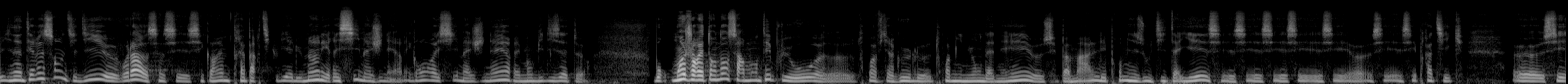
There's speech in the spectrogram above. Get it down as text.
inintéressante. Il dit, voilà, ça c'est quand même très particulier à l'humain, les récits imaginaires, les grands récits imaginaires et mobilisateurs. Bon, moi j'aurais tendance à remonter plus haut, 3,3 euh, millions d'années, euh, c'est pas mal. Les premiers outils taillés, c'est euh, pratique. c'est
